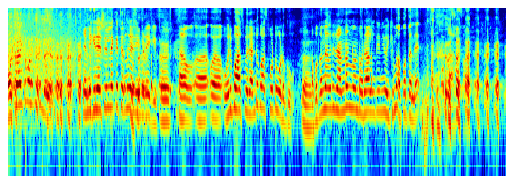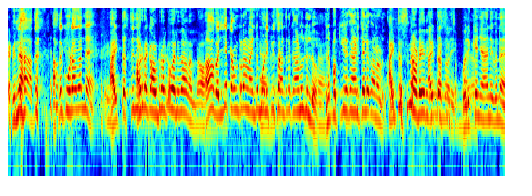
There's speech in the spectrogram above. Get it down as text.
മോശമായിട്ട്. എമിഗ്രേഷനിലൊക്കെ ചെന്ന് കഴിയുമ്പോഴേക്കും ഒരു പാസ്പോർട്ട് രണ്ട് പാസ്പോർട്ട് കൊടുക്കും. അപ്പൊ തന്നെ അവർ രണ്ടെണ്ണം ഉണ്ട്. ഒരാൾ എന്തെന്ന് ചോദിക്കും അപ്പൊ തന്നെ പിന്നെ അത് അത് കൂടാതെ തന്നെ ഐ ടെസ്റ്റ് അവരുടെ കൗണ്ടറൊക്കെ വലുതാണല്ലോ. ആ വലിയ കൗണ്ടറാണ് അതിന്റെ മുകളിൽ സാധനത്തിന് കാണൂലല്ലോ. പിന്നെ പൊക്കിനെ കാണിച്ചാലേ കാണുള്ളൂ. ഐ ടെസ്റ്റിന് അവിടെ ഐ ഇരിക്കുന്നു ടെസ്റ്റിന് ഒരിക്കൽ ഞാൻ ഇവനെ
